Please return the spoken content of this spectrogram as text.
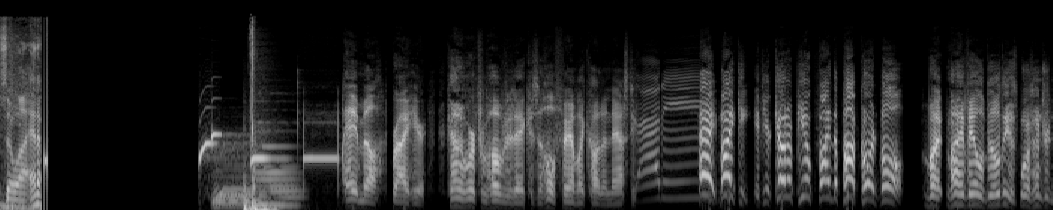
So, uh, NFL. Hey, Mel, Bry here. Gotta work from home today because the whole family caught a nasty. Daddy! Hey, Mikey, if you're gonna puke, find the popcorn bowl! But my availability is 110%.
